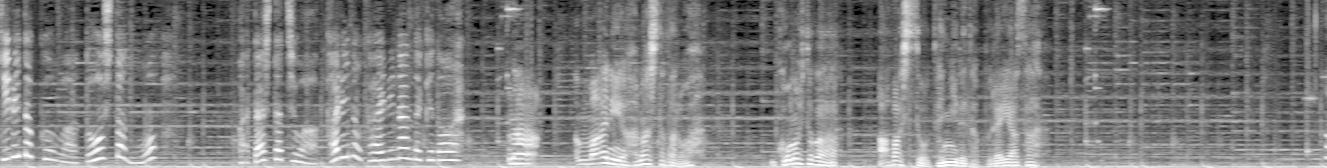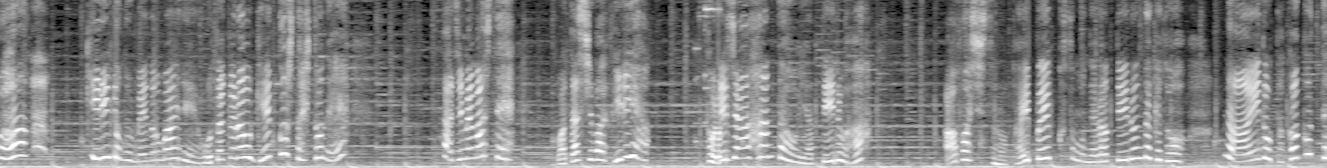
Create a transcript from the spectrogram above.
キリト君はどうしたの？私たちは狩りの帰りなんだけど。な前に話しただろ。この人がアバシスを手に入れたプレイヤーさ。キリトの目の前でお宝をゲットした人ね。はじめまして。私はフィリアトレジャーハンターをやっているわ。アファシスのタイプ X も狙っているんだけど難易度高くって。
